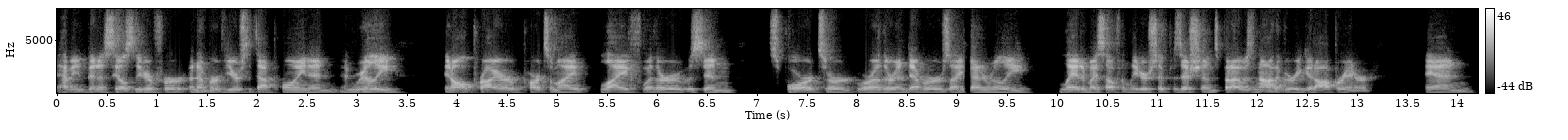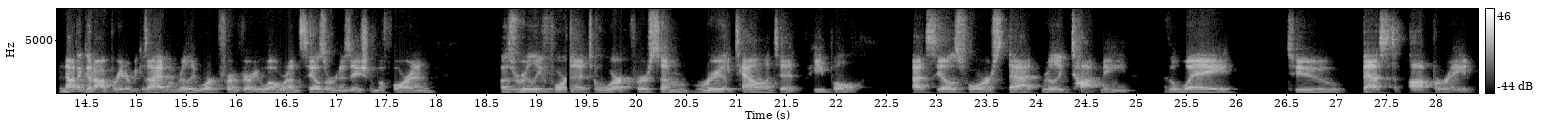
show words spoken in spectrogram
having been a sales leader for a number of years at that point, and and really in all prior parts of my life, whether it was in sports or or other endeavors, I generally landed myself in leadership positions. But I was not a very good operator, and not a good operator because I hadn't really worked for a very well-run sales organization before, and I was really fortunate to work for some really talented people at Salesforce that really taught me the way to best operate,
